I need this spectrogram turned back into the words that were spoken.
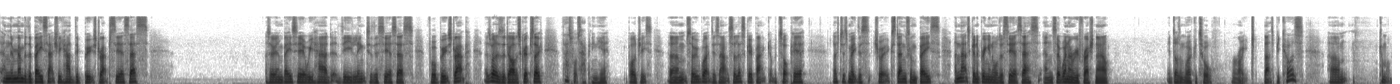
and remember the base actually had the bootstrap CSS. So in base here, we had the link to the CSS for bootstrap as well as the JavaScript. So that's what's happening here. Apologies. Um, so we worked this out. So let's go back up the top here. Let's just make this sure it extends from base and that's going to bring in all the CSS. And so when I refresh now, it doesn't work at all. Right. That's because, um, come on.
